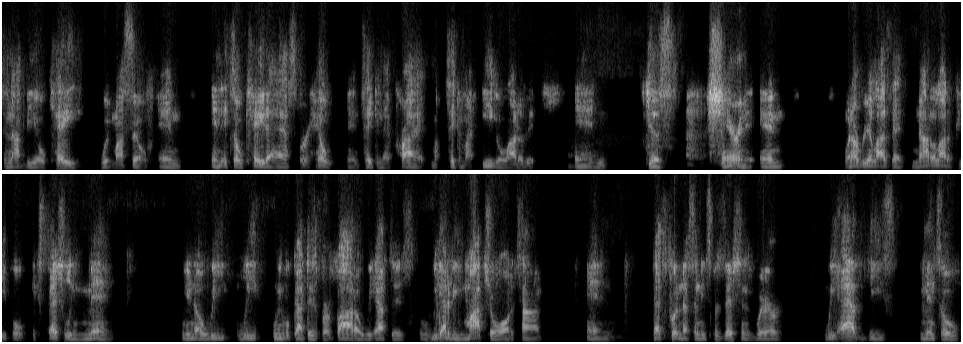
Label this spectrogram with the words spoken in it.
to not be okay with myself and and it's okay to ask for help and taking that pride taking my ego out of it and just sharing it and when i realized that not a lot of people especially men you know we we we got this bravado we have this we got to be macho all the time and that's putting us in these positions where we have these mental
